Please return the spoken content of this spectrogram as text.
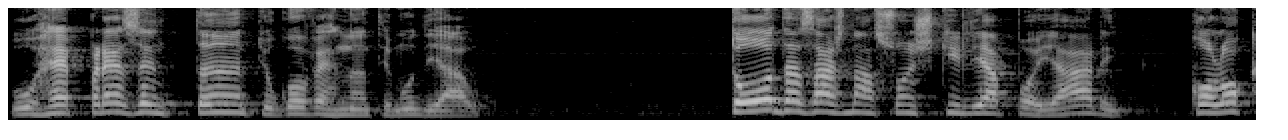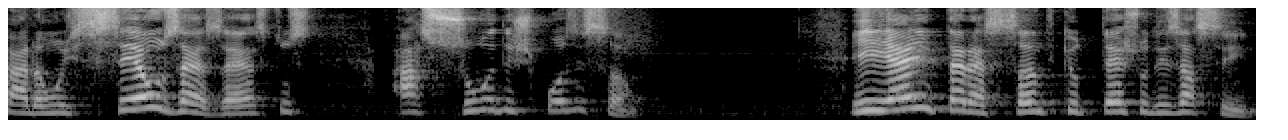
o representante, o governante mundial, todas as nações que lhe apoiarem colocarão os seus exércitos à sua disposição. E é interessante que o texto diz assim:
